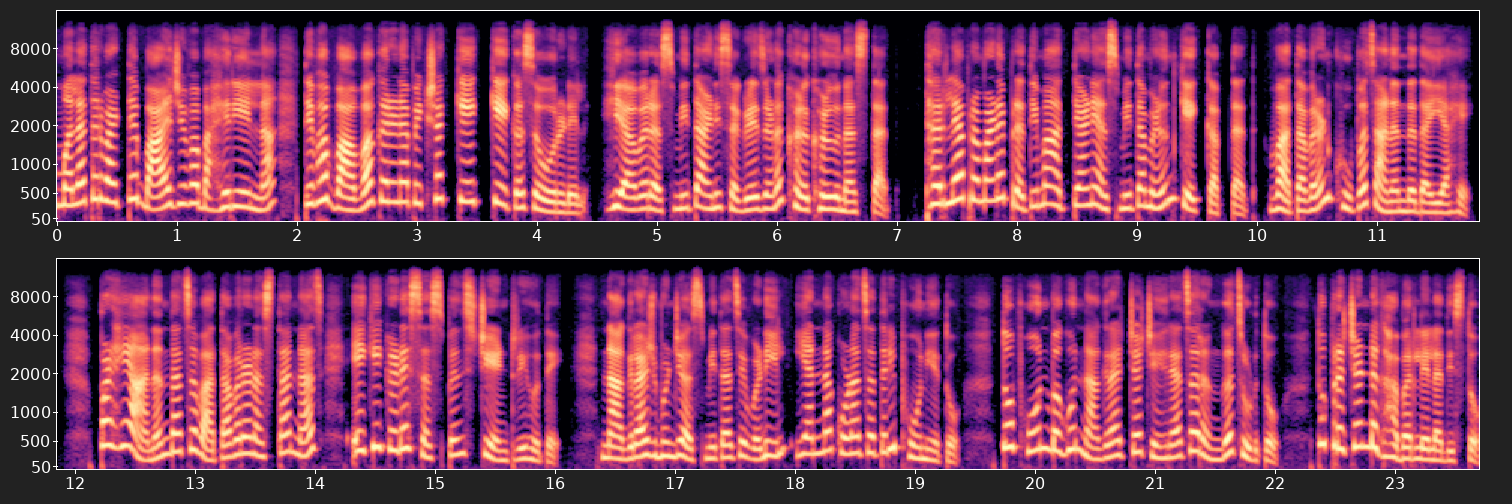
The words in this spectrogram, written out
मला तर वाटते बाळ जेव्हा बाहेर येईल ना तेव्हा वावा करण्यापेक्षा केक केक असं ओरडेल. यावर अस्मिता आणि सगळेजण खळखळून असतात. ठरल्याप्रमाणे प्रतिमा आत्या आणि अस्मिता मिळून केक कापतात. वातावरण खूपच आनंददायी आहे. पण हे आनंदाचं वातावरण असतानाच एकीकडे सस्पेन्सची एंट्री होते. नागराज म्हणजे अस्मिताचे वडील यांना कोणाचा तरी फोन येतो. तो फोन बघून नागराजच्या चेहऱ्याचा रंगच उडतो तो प्रचंड घाबरलेला दिसतो.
